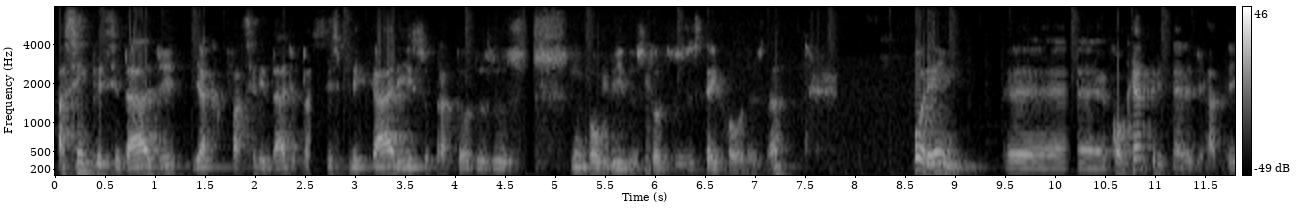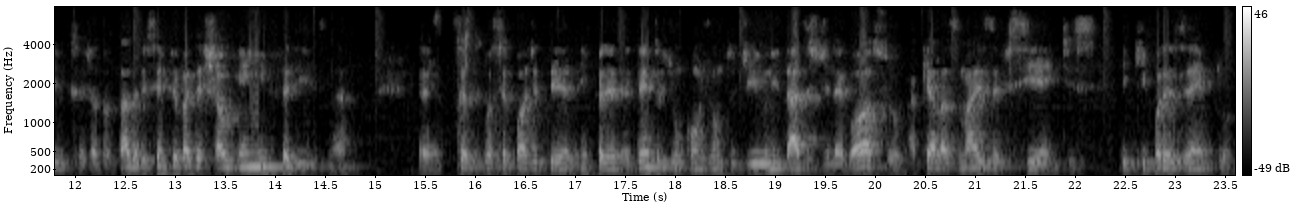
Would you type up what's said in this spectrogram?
a simplicidade e a facilidade para se explicar isso para todos os envolvidos, todos os stakeholders. Né? Porém, é, é qualquer critério de rateio que seja adotado, ele sempre vai deixar alguém infeliz. Né? É, você pode ter, dentro de um conjunto de unidades de negócio, aquelas mais eficientes e que, por exemplo,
